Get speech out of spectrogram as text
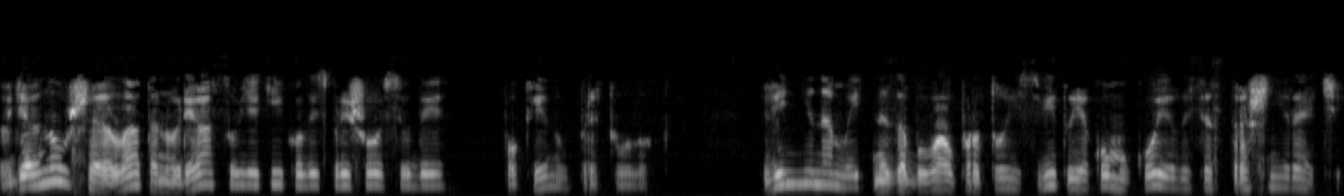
вдягнувши латану рясу, в якій колись прийшов сюди, покинув притулок. Він ні на мить не забував про той світ, у якому коїлися страшні речі.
